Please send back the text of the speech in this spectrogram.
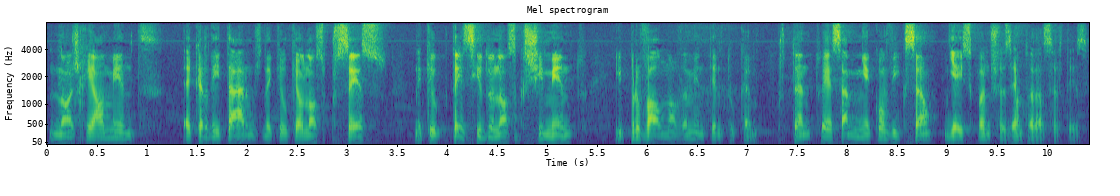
nós realmente acreditarmos naquilo que é o nosso processo, naquilo que tem sido o nosso crescimento e prová-lo novamente dentro do campo. Portanto, essa é a minha convicção e é isso que vamos fazer com toda a certeza.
